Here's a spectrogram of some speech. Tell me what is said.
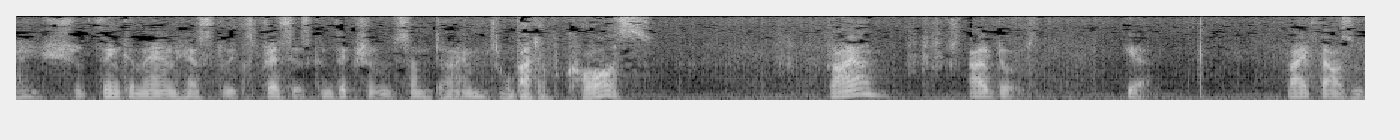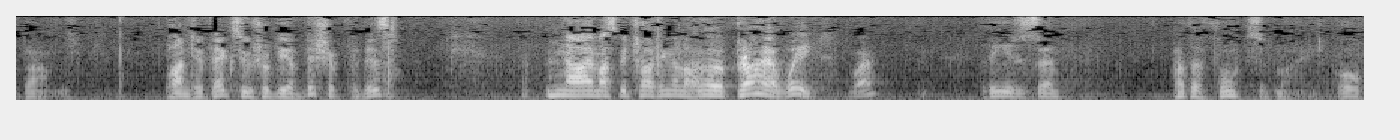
I should think a man has to express his convictions sometime. But of course. Pryor, I'll do it. Here, five thousand pounds. Pontifex, you should be a bishop for this. Now I must be trotting along. Uh, Pryor, wait. What? These uh, other thoughts of mine. Oh,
